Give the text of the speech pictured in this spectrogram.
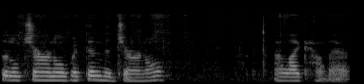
little journal within the journal. I like how that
